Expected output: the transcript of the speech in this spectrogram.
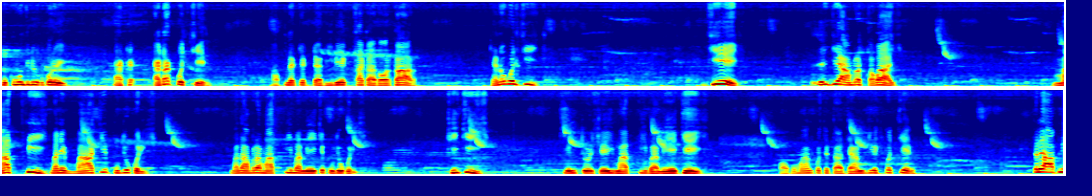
মুখ্যমন্ত্রীর উপরে অ্যাটাক করছেন। আপনাকে একটা বিবেক থাকা দরকার। কেন বলছি? যে, এই যে আমরা সবাই মাতৃ মানে মাকে পুজো করি মানে আমরা মাতৃ বা মেয়েকে পুজো করি। ঠিকই, কিন্তু সেই মাতৃ বা মেয়েকে অপমান করছে, তার দাম জিজ্ঞেস করছেন। তাহলে আপনি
